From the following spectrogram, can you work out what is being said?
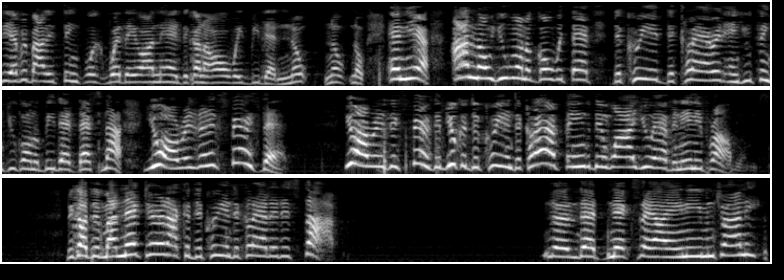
See, everybody think where, they are now, they're to always be that. Nope, nope, nope. And yeah, I know you want to go with that, decree it, declare it, and you think you're to be that. That's not. You already done experienced that. You already experienced. If you could decree and declare things, then why are you having any problems? Because if my neck hurt, I could decree and declare that it stopped. That neck say I ain't even trying to.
